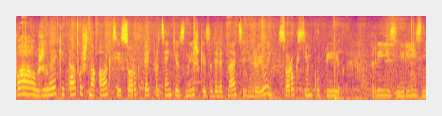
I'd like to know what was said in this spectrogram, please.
Вау, жилейки також на акції 45% знижки за 19 гривень 47 копійок. різні, різні.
